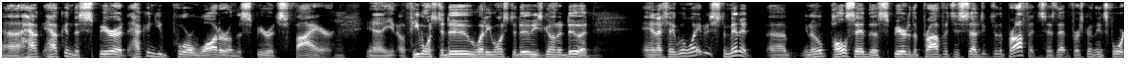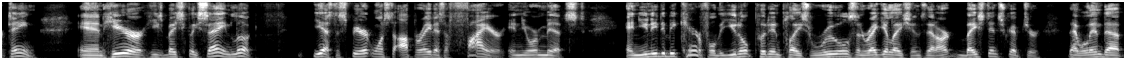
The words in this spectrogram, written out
Uh, how, how can the Spirit, how can you pour water on the Spirit's fire? Mm. Uh, you know, if he wants to do what he wants to do, he's going to do it. And I say, well, wait just a minute. Uh, you know, Paul said the spirit of the prophets is subject to the prophets. Says that in 1 Corinthians 14. And here he's basically saying, look, yes, the spirit wants to operate as a fire in your midst. And you need to be careful that you don't put in place rules and regulations that aren't based in scripture that will end up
